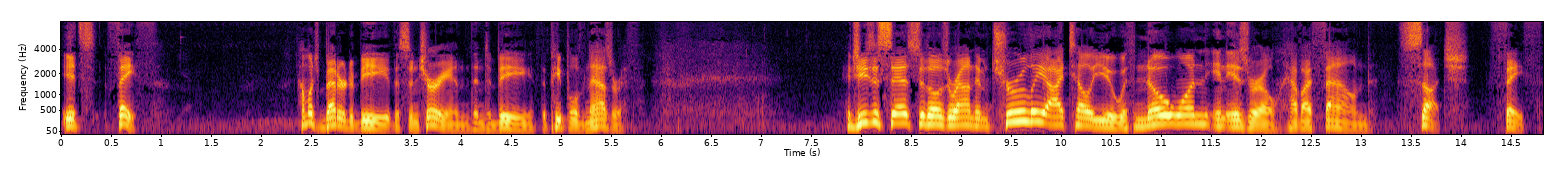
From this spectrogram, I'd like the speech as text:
it's faith. How much better to be the centurion than to be the people of Nazareth? Jesus says to those around him, Truly I tell you, with no one in Israel have I found such faith.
